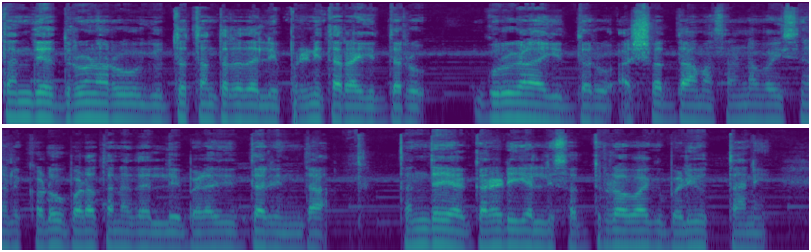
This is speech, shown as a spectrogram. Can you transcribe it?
ತಂದೆ ದ್ರೋಣರು ಯುದ್ಧ ತಂತ್ರದಲ್ಲಿ ಪರಿಣಿತರಾಗಿದ್ದರು. ಗುರುಗಳಾಗಿದ್ದರು. ಅಶ್ವತ್ಥಾಮ ಸಣ್ಣ ವಯಸ್ಸಿನಲ್ಲಿ ಕಡು ಬಡತನದಲ್ಲಿ ಬೆಳೆದಿದ್ದರಿಂದ ತಂದೆಯ ಗರಡಿಯಲ್ಲಿ ಸದೃಢವಾಗಿ ಬೆಳೆಯುತ್ತಾನೆ.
